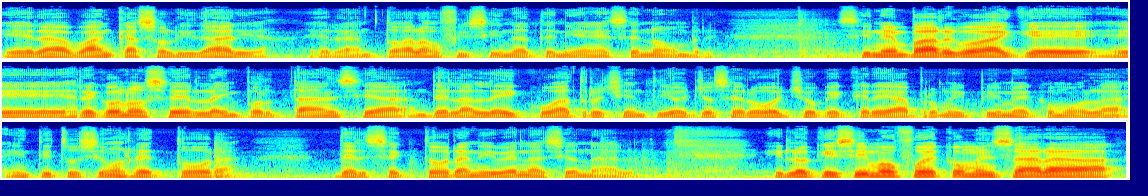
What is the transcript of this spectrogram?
era banca solidaria, eran todas las oficinas tenían ese nombre. Sin embargo, hay que eh, reconocer la importancia de la ley 48808 que crea Promipyme como la institución rectora del sector a nivel nacional. Y lo que hicimos fue comenzar a,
